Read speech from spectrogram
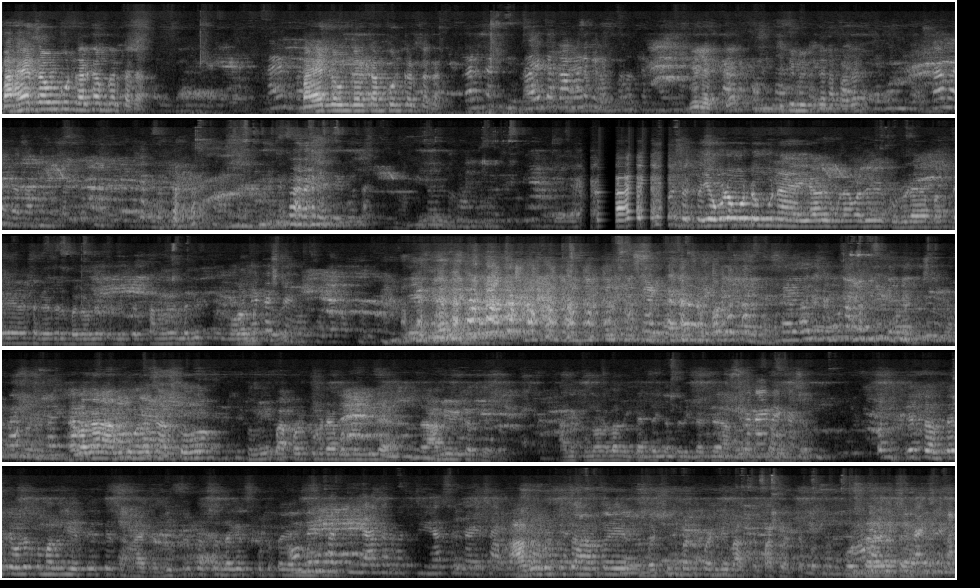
बाहेर जाऊन कोण घरकाम करतं का? बाहेर जाऊन घरकाम कोण करतं का? गेलेत का? किती मिळतो त्यांना पगार? काय करू शकतं? एवढं मोठं ऊन आहे. या उन्हामध्ये कुरड्या पापड्या सगळं जर बनवलं तरी तर चांगलं लगेच हे बघा आम्ही तुम्हाला सांगतो तुम्ही पापड कुरड्या बनवून दिल्या तर आम्ही विकत घेतो. आम्ही कुणाला विकायचं कसं विकायचं आम्हाला. पण जे चालतंय तेवढं तुम्हाला येते ते सांगायचं दुसरं कसं लगेच कुठं तयारी अगरबत्तीचा आमचा एक मशीन बंद पडली मागच्या पाच वर्षापासून. कोण करायला तयार नाही.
